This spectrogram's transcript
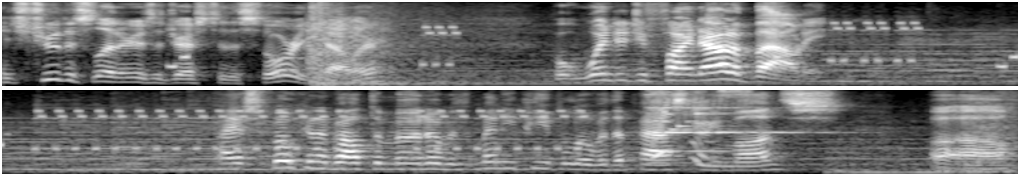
It's true this letter is addressed to the storyteller. But when did you find out about it? I have spoken about the murder with many people over the past three months. Uh-oh.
